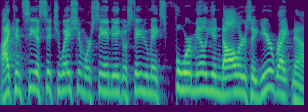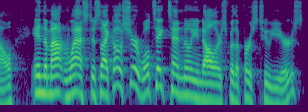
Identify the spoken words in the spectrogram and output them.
I can see a situation where San Diego State, who makes $4 million a year right now in the Mountain West, is like, oh, sure, we'll take $10 million for the first two years.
